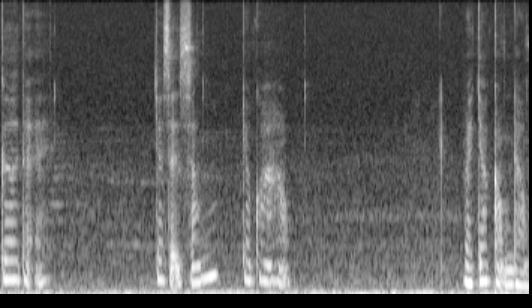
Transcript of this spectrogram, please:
cơ thể cho sự sống, cho khoa học và cho cộng đồng.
